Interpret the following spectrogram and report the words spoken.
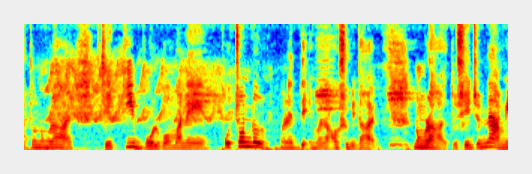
এত নোংরা হয় যে কি বলব? মানে প্রচণ্ড মানে মানে অসুবিধা হয়, নোংরা হয়। তো সেই জন্য আমি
